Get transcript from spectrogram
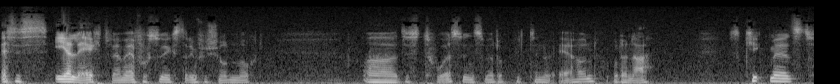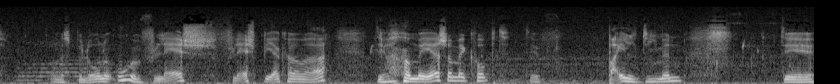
es ist eher leicht, weil man einfach so extrem viel Schaden macht. Äh, das Tor sollen sie mir da bitte nur einhauen. Oder na. Das kickt mir jetzt. Und das Belohnung. Uh, ein Flash. Flashberg haben wir auch. Die haben wir ja schon mal gehabt. Die Beildemon. Die,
